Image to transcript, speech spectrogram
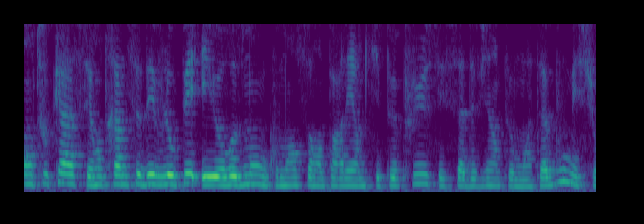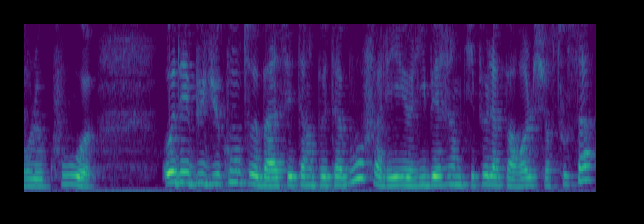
En tout cas, c'est en train de se développer et heureusement, on commence à en parler un petit peu plus et ça devient un peu moins tabou. Mais sur le coup, euh, au début du compte, bah, c'était un peu tabou, fallait euh, libérer un petit peu la parole sur tout ça.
